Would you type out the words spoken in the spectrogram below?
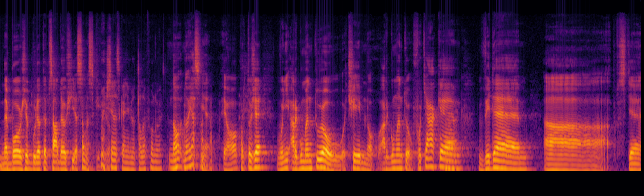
nebo že budedy psát další SMSky. Ještě dneska někdo telefonuje. No, no jasně, jo, protože oni argumentujou čím? No, argumentují foťákem, tak. videem, a prostě,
